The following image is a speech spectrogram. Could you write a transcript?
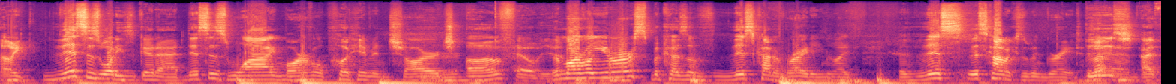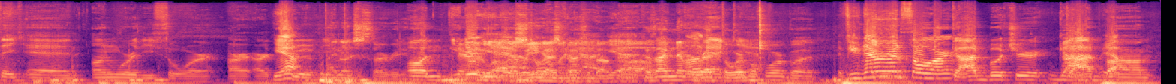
Like this is what he's good at. This is why Marvel put him in charge of Mm-hmm. Hell yeah. the Marvel universe because of this kind of writing. Like this this comic has been great. This, And- I think, and Unworthy Thor are, are Yeah. two of the I need to start reading. unparalleled. You do, yeah, yeah. what you Oh guys my gush God, about yeah. that? Because I've never Oh, read heck Thor yeah. before, but if you've never read Thor, God Butcher, God, God- yep. Bomb,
